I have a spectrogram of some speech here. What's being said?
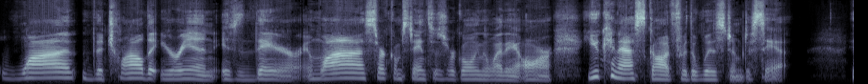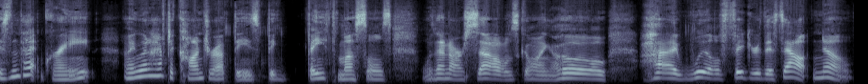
why the trial that you're in is there and why circumstances are going the way they are, you can ask God for the wisdom to see it. Isn't that great? I mean, we don't have to conjure up these big faith muscles within ourselves going, Oh, I will figure this out. No,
